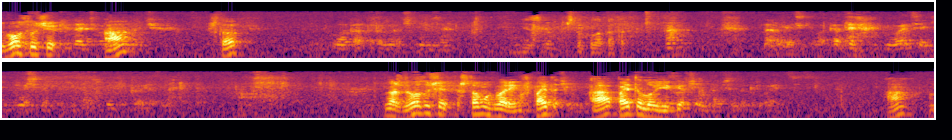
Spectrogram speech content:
любом случае... Кидать в А? Что? Локатор, значит, нельзя. Не знаю, что такое локатор. А? Норвежский локатор. Бывают всякие мощные какие-то спутниковые, я знаю. Ну, в любом случае, что мы говорим? Что По этой... А? По этой логике... Зачем там все закрывается? А? Ну,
